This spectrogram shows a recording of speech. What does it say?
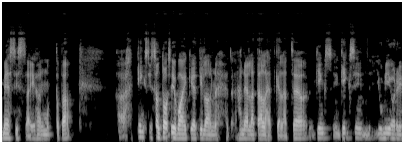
messissä ihan, mutta tota, äh, Kingsissa on tosi vaikea tilanne hänellä tällä hetkellä. Että se Kings, Kingsin juniori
